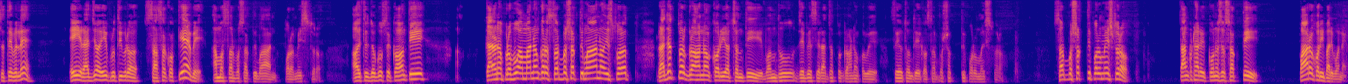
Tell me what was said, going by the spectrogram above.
ସେତେବେଳେ ଏଇ ରାଜ୍ୟ ଏଇ ପୃଥିବୀର ଶାସକ କିଏ ହେବେ ଆମ ସର୍ବଶକ୍ତିମାନ ପରମେଶ୍ୱର। ଆଉ ଏଥି ଯୋଗୁଁ ସେ କହନ୍ତି କାରଣ ପ୍ରଭୁ ଆମମାନଙ୍କର ସର୍ବଶକ୍ତିମାନ ଈଶ୍ୱର ରାଜତ୍ୱ ଗ୍ରହଣ କରିଅଛନ୍ତି। ବନ୍ଧୁ ଯେବେ ସେ ରାଜତ୍ୱ ଗ୍ରହଣ କରିବେ ସେ ହେଉଛନ୍ତି ଏକ ସର୍ବଶକ୍ତି ପରମେଶ୍ୱର। ସର୍ବଶକ୍ତି ପରମେଶ୍ୱର ତାଙ୍କଠାରେ କୌଣସି ଶକ୍ତି ପାର କରିପାରିବ ନାହିଁ।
